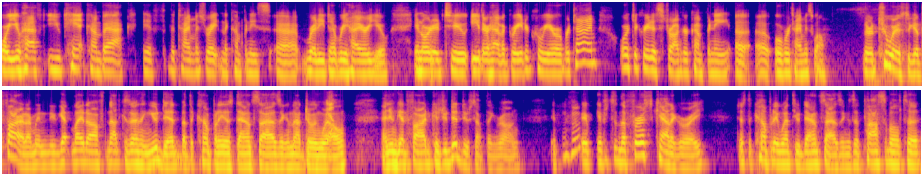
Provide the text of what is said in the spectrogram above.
or you have you can't come back if the time is right and the company's uh, ready to rehire you in order to either have a greater career over time or to create a stronger company uh, uh over time as well. There are two ways to get fired. I mean, you get laid off not because of anything you did, but the company is downsizing and not doing well, yep. and you can get fired because you did do something wrong. If, mm-hmm. if, if it's in the first category, just the company went through downsizing, is it possible to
